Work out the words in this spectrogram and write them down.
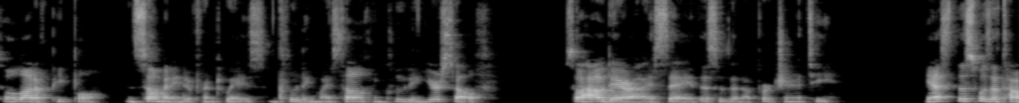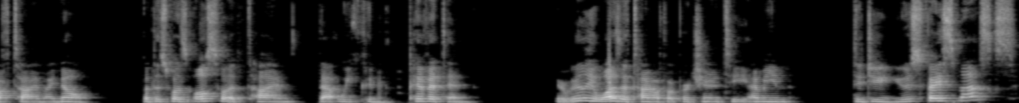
to a lot of people in so many different ways, including myself, including yourself. So, how dare I say this is an opportunity? Yes, this was a tough time, I know, but this was also a time that we could pivot in. It really was a time of opportunity. I mean, did you use face masks?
